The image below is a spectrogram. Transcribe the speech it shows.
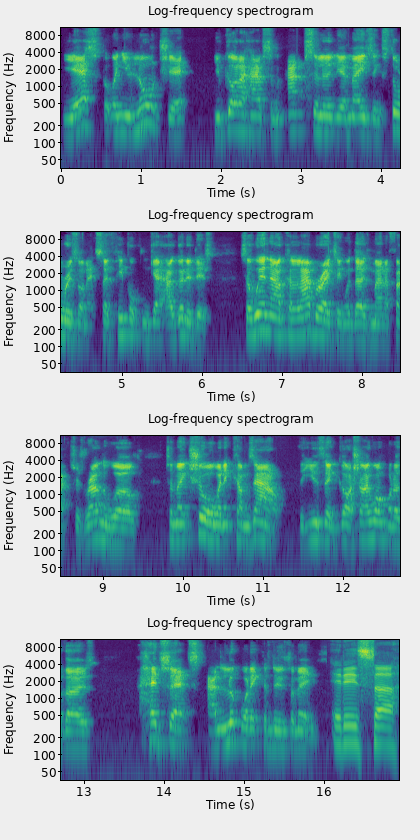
yes, but when you launch it, you've got to have some absolutely amazing stories on it so people can get how good it is. So we're now collaborating with those manufacturers around the world to make sure when it comes out that you think, gosh, I want one of those headsets and look what it can do for me. It is, uh,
